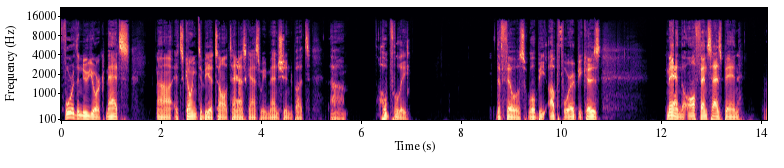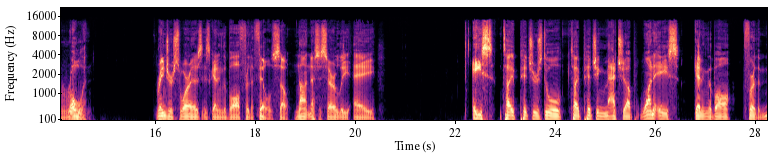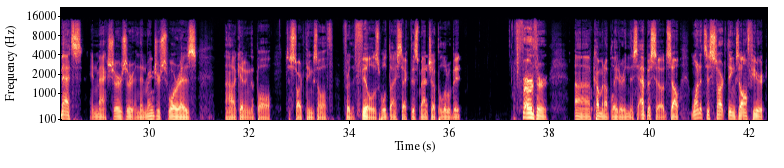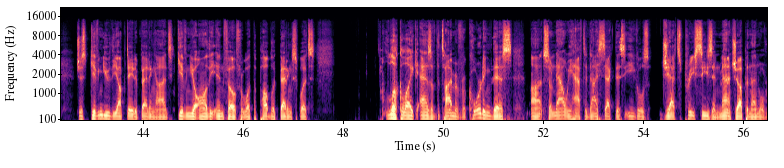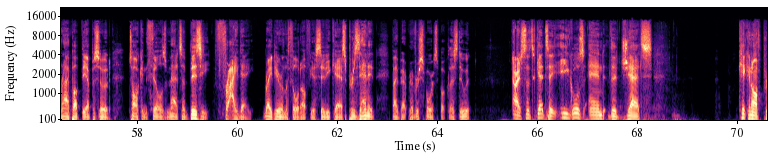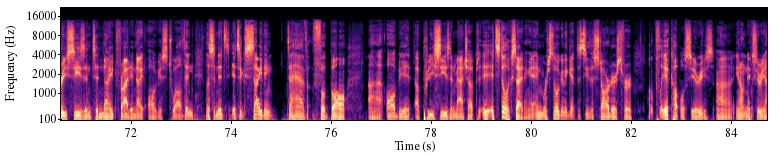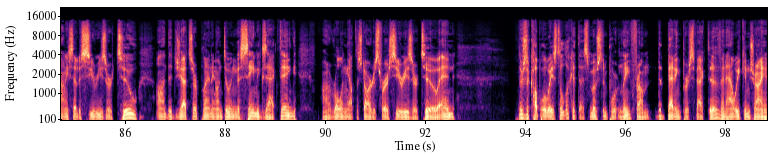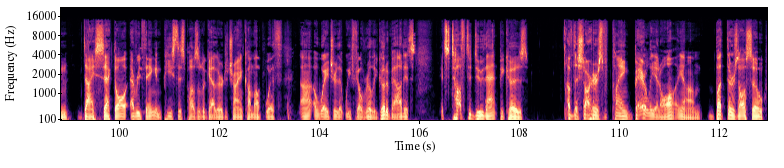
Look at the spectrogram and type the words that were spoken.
for the New York Mets. Uh, it's going to be a tall task, as we mentioned, but um, hopefully the Phils will be up for it because, man, the offense has been rolling. Ranger Suarez is getting the ball for the Phils, so not necessarily a ace type pitchers duel type pitching matchup. One ace getting the ball for the Mets in Max Scherzer, and then Ranger Suarez uh, getting the ball to start things off for the Phils. We'll dissect this matchup a little bit further uh, coming up later in this episode. So, wanted to start things off here, just giving you the updated betting odds, giving you all the info for what the public betting splits look like as of the time of recording this. Uh, so now we have to dissect this Eagles Jets preseason matchup, and then we'll wrap up the episode talking Phil's Mets. A busy Friday right here on the Philadelphia CityCast, presented by Bet River Sportsbook. Let's do it. All right, so let's get to Eagles and the Jets. Kicking off preseason tonight, Friday night, August 12th. And listen, it's it's exciting to have football, uh, albeit a preseason matchup. It, it's still exciting, and we're still going to get to see the starters for hopefully a couple series. Uh, you know, Nick Sirianni said a series or two. Uh, the Jets are planning on doing the same exact thing uh, rolling out the starters for a series or two. And there's a couple of ways to look at this. Most importantly, from the betting perspective and how we can try and dissect all everything and piece this puzzle together to try and come up with uh, a wager that we feel really good about. It's it's tough to do that because of the starters playing barely at all. Um, but there's also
